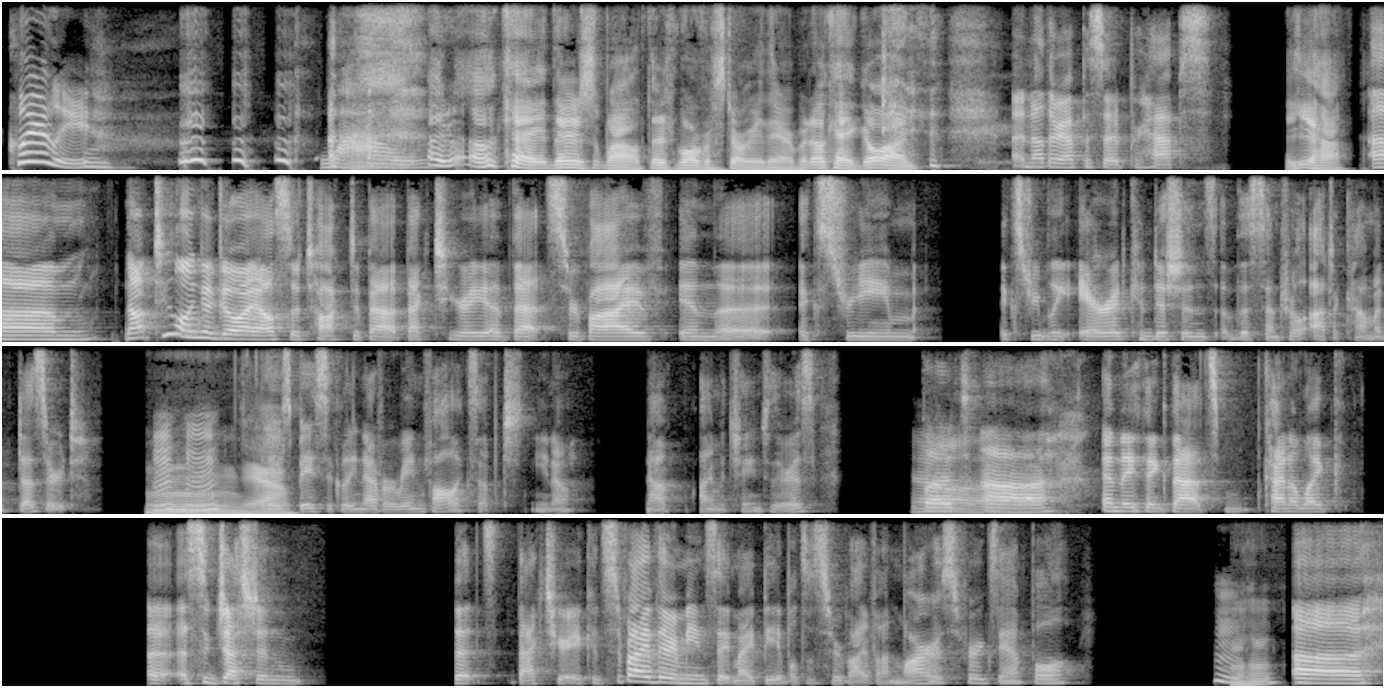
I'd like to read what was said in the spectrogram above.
Clearly. wow. I- Okay. There's wow. There's more of a story there, but okay. Go on. Another episode, perhaps. Yeah. Um, not too long ago, I also talked about bacteria that survive in the extreme, extremely arid conditions of the central Atacama Desert. Mhm. Mm, yeah. There's basically never rainfall, except you know now climate change there is. But uh, Ah. and they think that's kind of like a, a suggestion that bacteria could survive there means they might be able to survive on Mars, for example. hmm Uh,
